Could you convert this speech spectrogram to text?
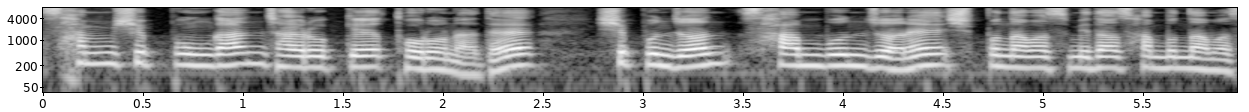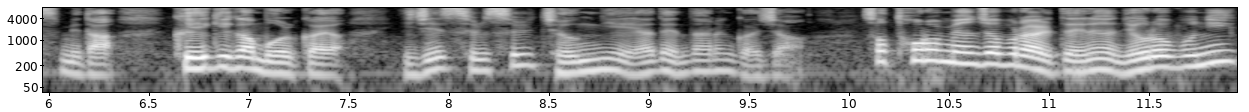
30분간 자유롭게 토론하되 10분 전, 3분 전에 10분 남았습니다. 3분 남았습니다. 그 얘기가 뭘까요? 이제 슬슬 정리해야 된다는 거죠. 그래서 토론 면접을 할 때는 여러분이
